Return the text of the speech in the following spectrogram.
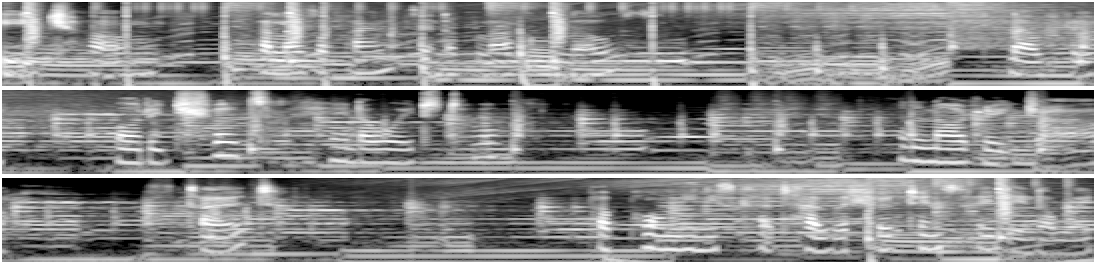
Peach um, palazzo pants and a black blouse. Lovely orange shirt and a white top. An orange uh, skirt. Purple mini skirt has a shirt inside and a white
